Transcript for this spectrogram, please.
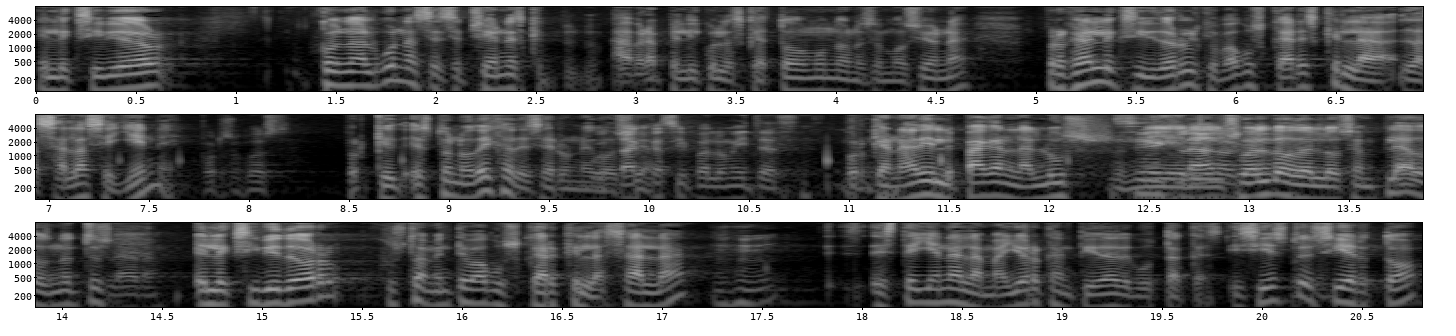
El exhibidor, con algunas excepciones, que habrá películas que a todo el mundo nos emociona, pero en general el exhibidor lo que va a buscar es que la, la sala se llene, Por supuesto. porque esto no deja de ser un negocio. Butacas y palomitas. Porque a nadie le pagan la luz Sí, ni claro, el sueldo claro. de los empleados. ¿no? Entonces, Claro. el exhibidor justamente va a buscar que la sala esté llena la mayor cantidad de butacas. Y si esto es cierto,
